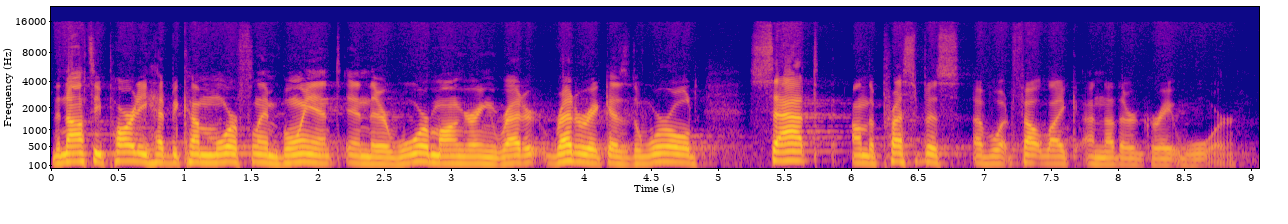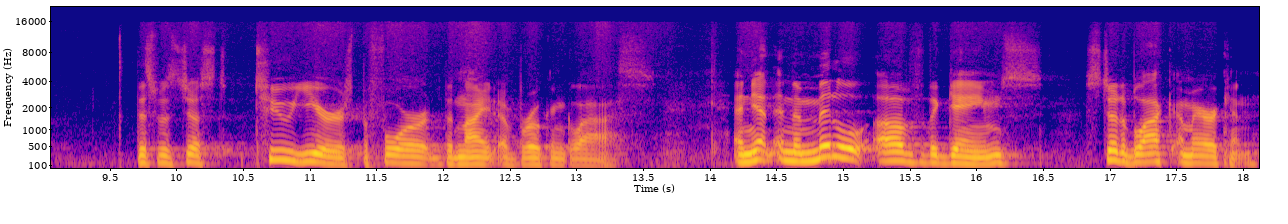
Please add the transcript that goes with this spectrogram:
The Nazi Party had become more flamboyant in their warmongering rhetoric as the world sat on the precipice of what felt like another great war. This was just two years before the night of broken glass. And yet, in the middle of the games stood a black American,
